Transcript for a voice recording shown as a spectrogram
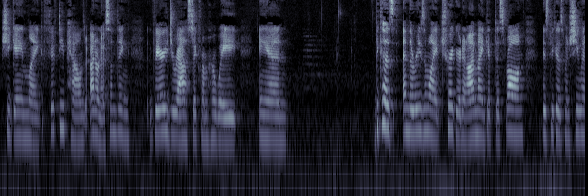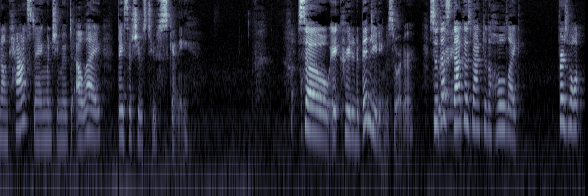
she gained like 50 pounds. I don't know something very drastic from her weight, and because and the reason why it triggered, and I might get this wrong, is because when she went on casting when she moved to LA, they said she was too skinny. So it created a binge eating disorder. So that's Right. that goes back to the whole like first of all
